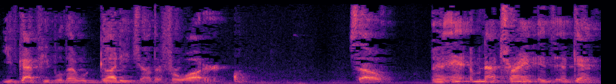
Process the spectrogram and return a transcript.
you've got people that will gut each other for water. So, I'm not trying, again,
